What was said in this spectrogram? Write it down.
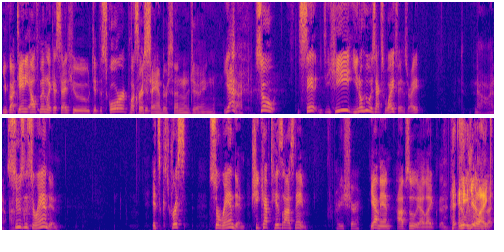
you've got Danny Elfman, like I said, who did the score. Plus, chris did- sarandon doing yeah. Jack. So he, you know who his ex-wife is, right? no i don't I- Susan Sarandon. It's Chris Sarandon. She kept his last name. are you sure Yeah, man, absolutely. I like. really You're like,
